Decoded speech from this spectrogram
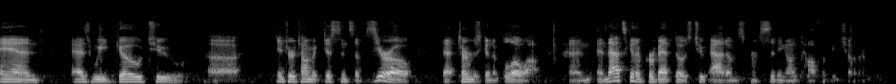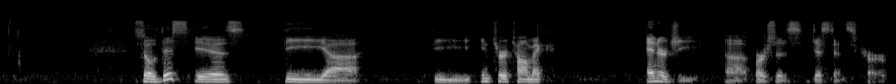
and as we go to uh, interatomic distance of zero, that term is going to blow up. And, and that's going to prevent those two atoms from sitting on top of each other. So this is the, uh, the interatomic energy uh, versus distance curve.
